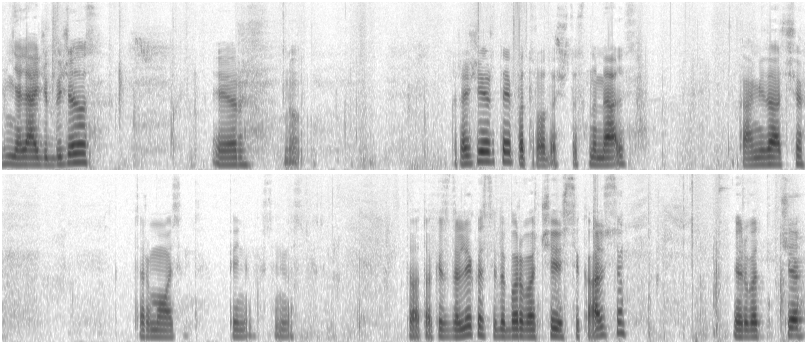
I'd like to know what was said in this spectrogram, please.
Neleidžiu biudžetas. Ir, nu, gražiai ir taip atrodo šitas namelis. Tai kam jį dar čia termozint, pinigus investuoti. Tai tokias dalykas, tai dabar va čia išsikalsiu. Ir va čia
